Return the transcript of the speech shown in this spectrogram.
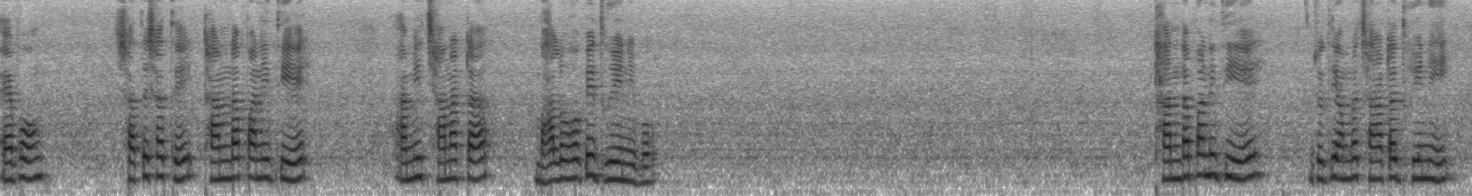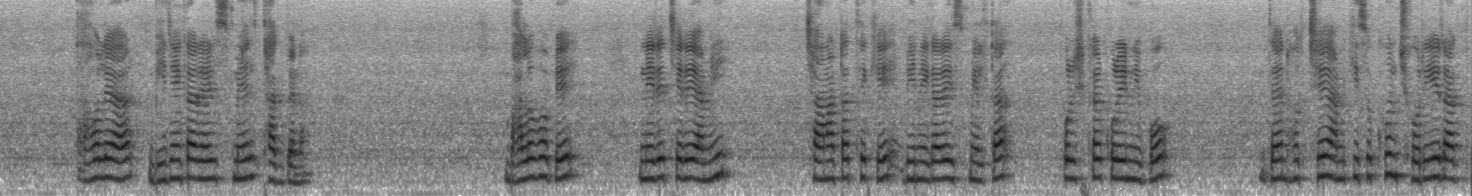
এবং সাথে সাথে ঠান্ডা পানি দিয়ে আমি ছানাটা ভালোভাবে ধুয়ে নিব। ঠান্ডা পানি দিয়ে যদি আমরা ছানাটা ধুয়ে নিই, তাহলে আর ভিনেগারের স্মেল থাকবে না। ভালোভাবে নেড়ে চেড়ে আমি ছানাটা থেকে ভিনেগারের স্মেলটা পরিষ্কার করে নিব। দেন হচ্ছে আমি কিছুক্ষণ ছড়িয়ে রাখব,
